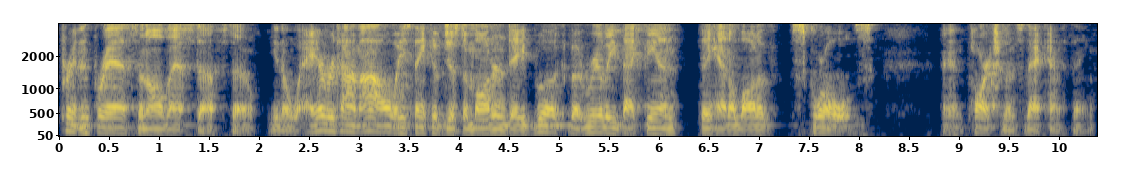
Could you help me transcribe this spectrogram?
printing press and all that stuff. So, you know, every time I always think of just a modern day book, but really back then they had a lot of scrolls and parchments, that kind of thing.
